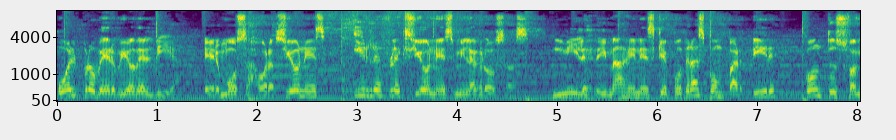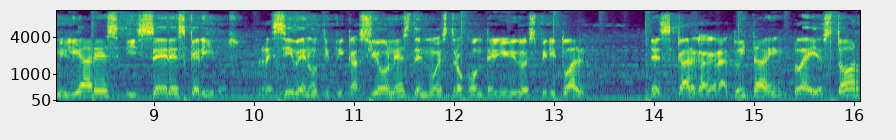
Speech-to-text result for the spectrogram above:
o el proverbio del día, hermosas oraciones y reflexiones milagrosas, miles de imágenes que podrás compartir con tus familiares y seres queridos. Recibe notificaciones de nuestro contenido espiritual. Descarga gratuita en Play Store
